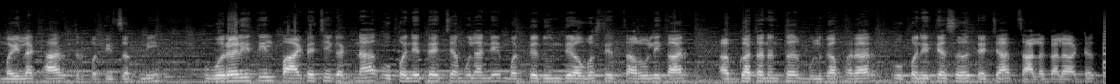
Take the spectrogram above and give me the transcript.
महिला ठार तर पती जखमी. वरळीतील पहाटेची घटना उपनेत्याच्या मुलाने मद्यधुंदे अवस्थेत चालवली कार अपघातानंतर मुलगा फरार उपनेत्यासह त्याच्या चालकाला अटक.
